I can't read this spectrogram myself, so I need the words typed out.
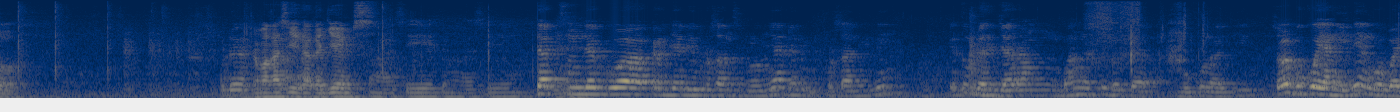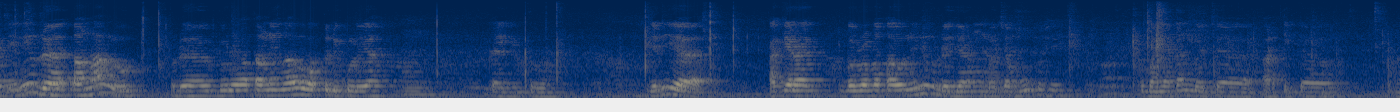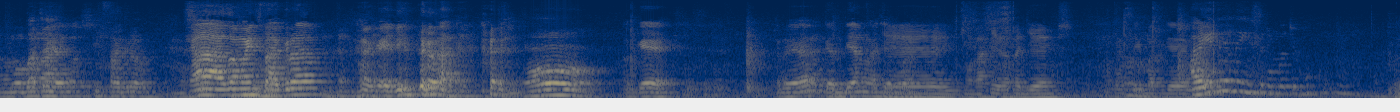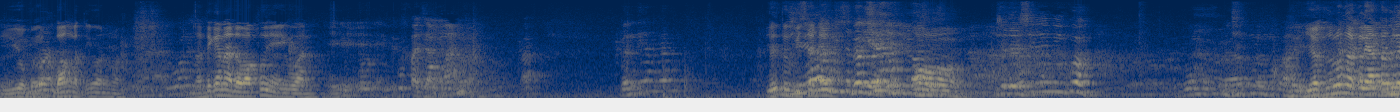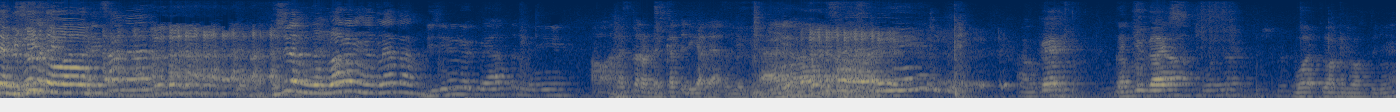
Udah. Terima kasih Kakak James. Terima kasih, terima kasih. Sejak semenjak gua kerja di perusahaan sebelumnya dan perusahaan ini itu udah jarang banget sih baca buku lagi. Soalnya buku yang ini yang gua baca ini udah tahun lalu, udah beberapa tahun yang lalu waktu di kuliah kayak gitu. Jadi ya akhirnya beberapa tahun ini udah jarang baca buku sih. Kebanyakan baca artikel. Mau baca ya? Instagram. Nah, sama Instagram kayak gitu. Oh. Oke. Udah ya, gantian lah siapa. Yeay, makasih Kakak James. Makasih Bang Gem. Ah ini nih sering baca buku. Iya banyak banget Iwan mah. Nanti kan ada waktunya Iwan. Buku pajangan. Hah? Gantian kan? Itu di bisa dia. bisa dari sini. Oh. Bisa dari sini nih gua. Gua mau kelihatan. Ya lu nggak kelihatan lu yang di situ. Dari sana. Di sini yang belakang yang nggak kelihatan. Di sini nggak kelihatan nih. Oh, terlalu dekat jadi gak kelihatan gitu. Iya. Oke. Thank you guys buat luangin waktunya.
